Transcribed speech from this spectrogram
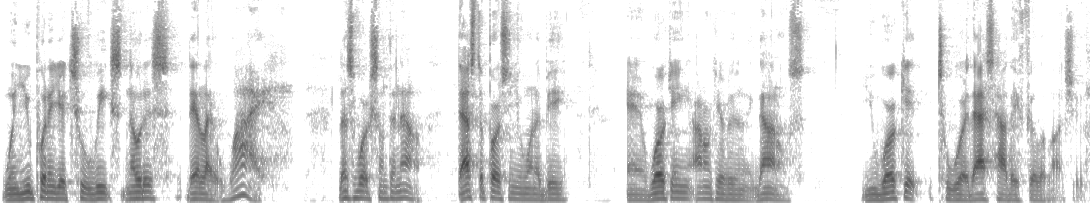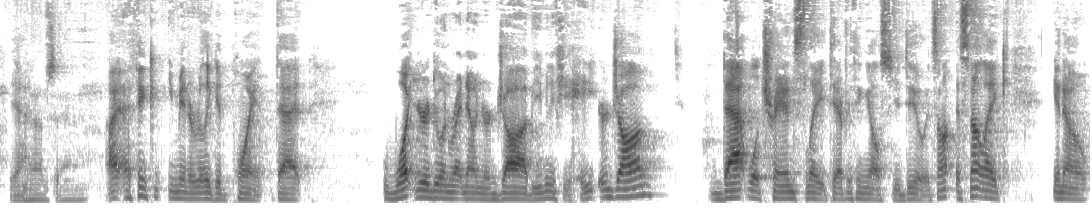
when you put in your two weeks notice, they're like, why? Let's work something out. That's the person you want to be. And working, I don't care if it's McDonald's, you work it to where that's how they feel about you. Yeah. You know what I'm saying? I, I think you made a really good point that what you're doing right now in your job, even if you hate your job, that will translate to everything else you do. It's not it's not like, you know,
